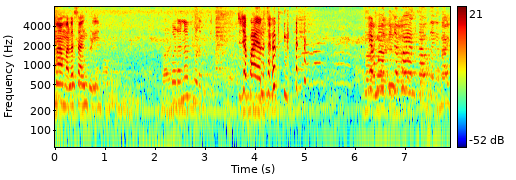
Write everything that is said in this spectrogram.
मामाला सांगते. पड ना पडत ते तुझ्या पायाला चावते का? तुझ्या पायाला का?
